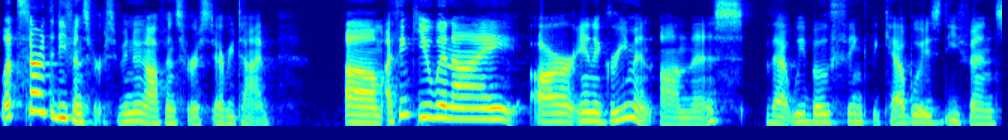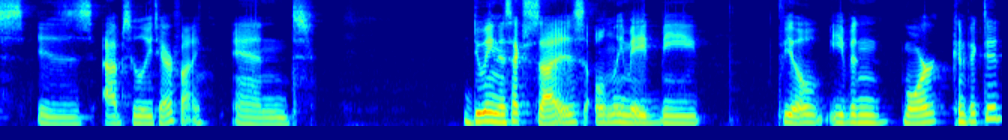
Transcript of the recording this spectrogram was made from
Let's start the defense first. We've been doing offense first every time. Um, I think you and I are in agreement on this that we both think the Cowboys defense is absolutely terrifying. And doing this exercise only made me feel even more convicted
